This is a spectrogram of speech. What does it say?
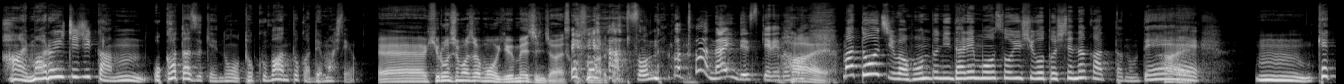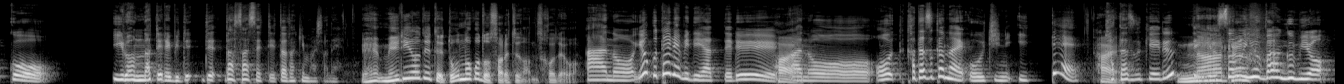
はい。丸一時間、お片付けの特番とか出ましたよ。えー、広島じゃもう有名人じゃないですか、そ そんなことはないんですけれども、はい、まあ当時は本当に誰もそういう仕事してなかったので、はい、うん、結構、いろんなテレビでで出させていただきましたね。え、メディア出てどんなことをされてたんですかでは。あの、よくテレビでやってる、はい、あの、お片付かないお家に行って、片付けるっていう、はい、そういう番組を。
